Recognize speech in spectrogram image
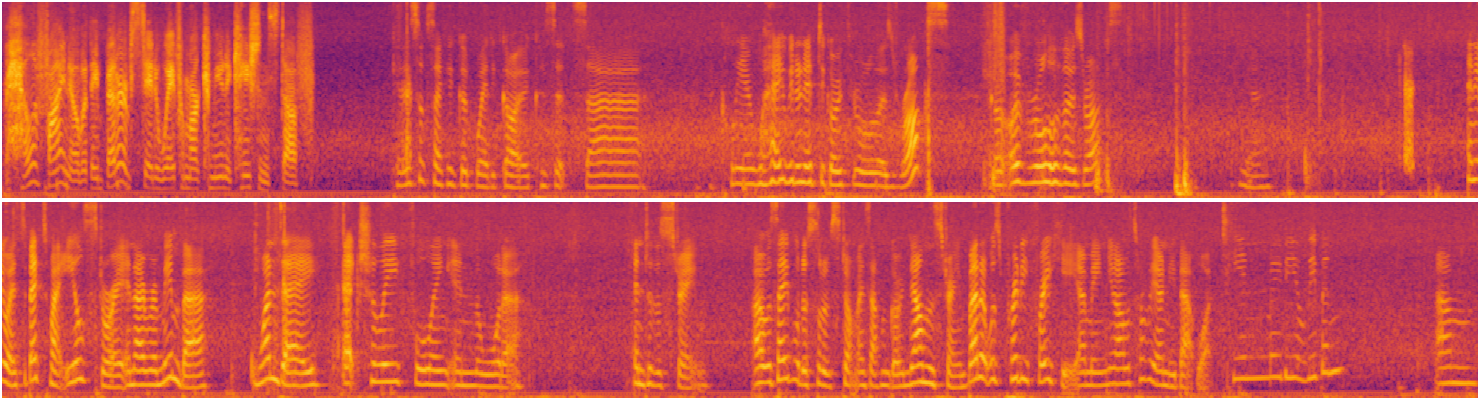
Hell if I know, but they better have stayed away from our communication stuff. Okay, this looks like a good way to go because it's uh, a clear way. We don't have to go through all those rocks. Go over all of those rocks. Yeah. Anyway, so back to my eel story, and I remember one day actually falling in the water into the stream. I was able to sort of stop myself from going down the stream, but it was pretty freaky. I mean, you know, I was probably only about what, 10, maybe 11? Um,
